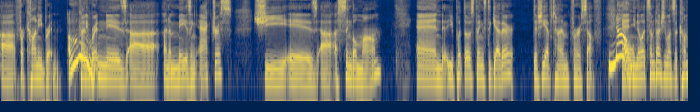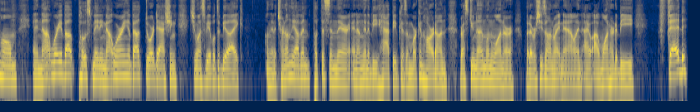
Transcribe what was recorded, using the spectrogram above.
uh, for Connie Britton. Ooh. Connie Britton is uh, an amazing actress. She is uh, a single mom. And you put those things together. Does she have time for herself? No. And you know what? Sometimes she wants to come home and not worry about post mating, not worrying about door dashing. She wants to be able to be like, I'm going to turn on the oven, put this in there, and I'm going to be happy because I'm working hard on Rescue 911 or whatever she's on right now. And I, I want her to be fed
